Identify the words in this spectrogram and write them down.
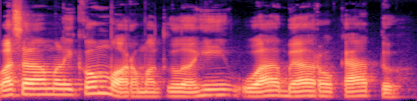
Wassalamualaikum warahmatullahi wabarakatuh.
